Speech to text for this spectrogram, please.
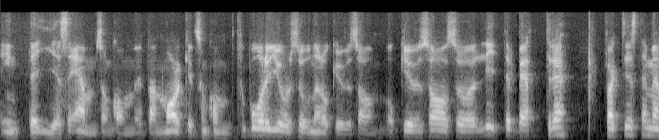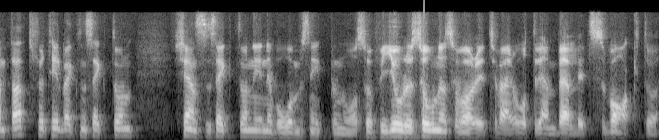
inte ISM som kom, utan market som kom för både eurozonen och USA. Och i USA så lite bättre faktiskt än väntat för tillverkningssektorn. Tjänstesektorn i nivå med snittprognos. Och för eurozonen så var det tyvärr återigen väldigt svagt. Då.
